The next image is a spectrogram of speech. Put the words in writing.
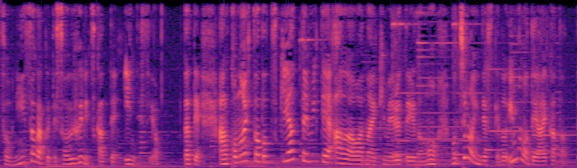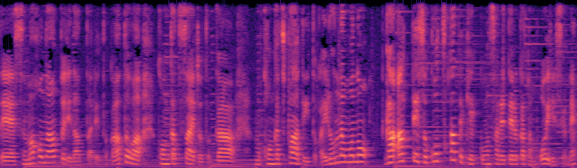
そう人相学ってそういう風に使っていいんですよ。だってあのこの人と付き合ってみて合う合わない決めるっていうのももちろんいいんですけど今の出会い方ってスマホのアプリだったりとかあとは婚活サイトとかもう婚活パーティーとかいろんなものがあってそこを使って結婚されてる方も多いですよね。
